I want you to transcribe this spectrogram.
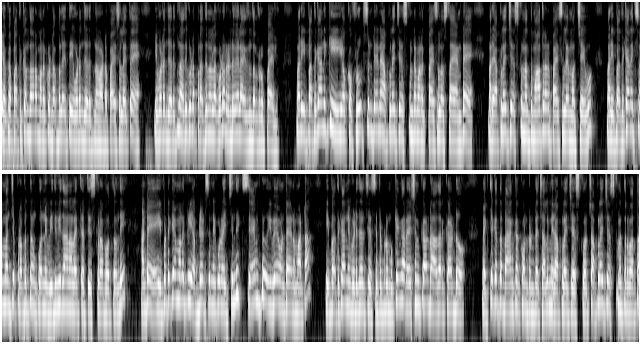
ఈ యొక్క పథకం ద్వారా మనకు డబ్బులు అయితే ఇవ్వడం జరుగుతుంది అనమాట పైసలు అయితే ఇవ్వడం జరుగుతుంది. అది కూడా ప్రతి నెల కూడా రెండు వేల ఐదు వందల రూపాయలు. మరి ఈ పథకానికి ఈ యొక్క ప్రూఫ్స్ ఉంటేనే అప్లై చేసుకుంటే మనకు పైసలు వస్తాయంటే మరి అప్లై చేసుకున్నంత మాత్రాన పైసలు ఏమి వచ్చేవు మరి ఈ పథకానికి సంబంధించి ప్రభుత్వం కొన్ని విధి విధానాలు అయితే తీసుకురాబోతుంది. అంటే ఇప్పటికే మనకు ఈ అప్డేట్స్ అన్ని కూడా ఇచ్చింది. సేమ్ టు ఇవే ఉంటాయన్నమాట. ఈ పథకాన్ని విడుదల చేసేటప్పుడు ముఖ్యంగా రేషన్ కార్డు ఆధార్ కార్డు వ్యక్తిగత బ్యాంక్ అకౌంట్ ఉంటే చాలు మీరు అప్లై చేసుకోవచ్చు. అప్లై చేసుకున్న తర్వాత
